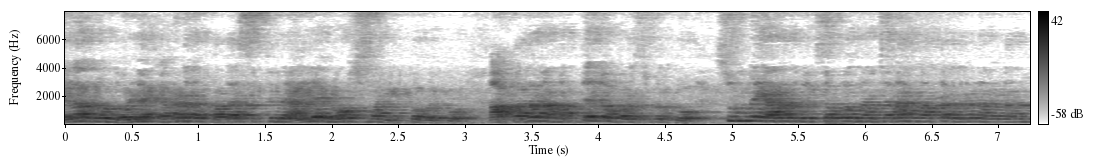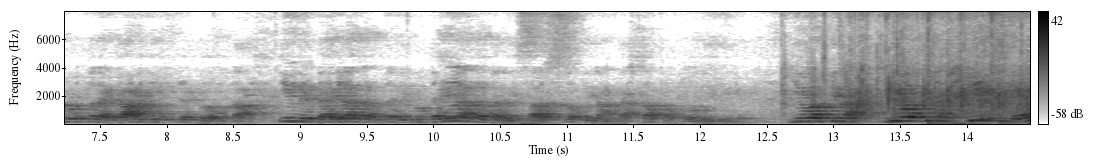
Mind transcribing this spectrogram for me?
ಎಲ್ಲಾದ್ರೂ ಒಂದು ಒಳ್ಳೆ ಕನ್ನಡದ ಪದ ಸಿಕ್ಕಿದ್ರೆ ಅಲ್ಲೇ ನೋಟ್ಸ್ ಮಾಡಿ ಇಟ್ಕೋಬೇಕು. ಆ ಪದನ ಮತ್ತೆಲ್ಲ ಬಳಸಬೇಕು. ಸುಮ್ಮನೆ ಯಾರಾದ್ರೂ ಸಪೋಸ್ ನಾನು ಚೆನ್ನಾಗಿ ಮಾತಾಡಿದ್ರೆ ನಾನು ಅಂದ್ಬಿಡ್ತಾರೆ ಗಾಡ್ ಗಿಫ್ಟೆಡ್ ಅಂತ. ಇಲ್ಲಿ ಡೈಲಾಗ್ ಅಂತ ನೀವು ಡೈಲಾಗ್ ಅಲ್ಲ ರೀ ಸರಸ್ವತಿ, ನಾನು ಕಷ್ಟಪಟ್ಟು ಓದಿದ್ದೀನಿ. ಇವತ್ತಿನ ಇವತ್ತಿನ ಸ್ಪೀಚ್ಗೆ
